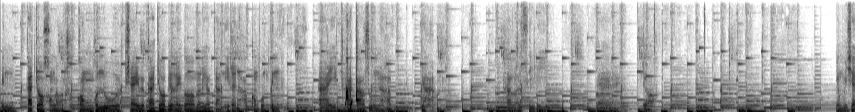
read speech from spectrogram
เป็นการ์ดจอของเราครับของคนดูแบบใช้แบบการ์ดจอเป็นอะไรก็มาเลือกตามนี้เลยนะครับ ของผมเป็น RX 590นะครับยาวนะครับ500ซีรีส์อ่เดี๋ยวยังไม่ใช่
